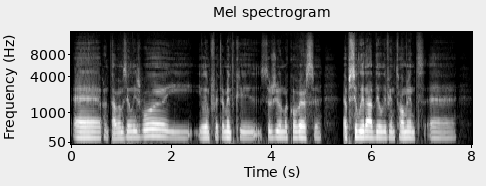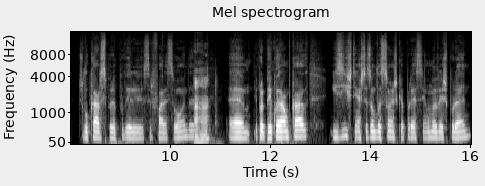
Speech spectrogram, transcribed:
Uh, pronto, estávamos em Lisboa e, e, lembro perfeitamente que surgiu numa conversa a possibilidade dele eventualmente uh, deslocar-se para poder surfar essa onda. Uhum. e pronto, para enquadrar um bocado, existem estas ondulações que aparecem uma vez por ano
